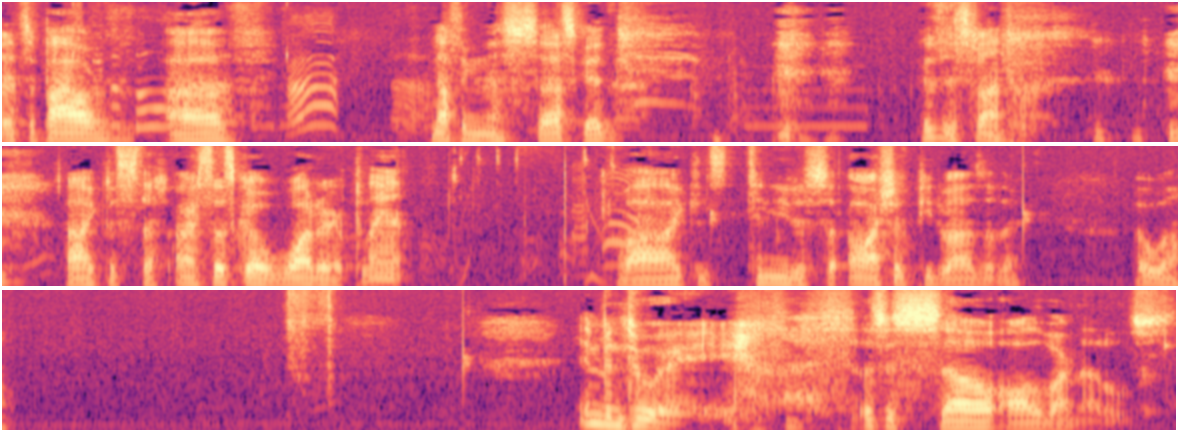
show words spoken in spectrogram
It's a pile of, of nothingness, so that's good. This is fun. I like this stuff. Alright, so let's go water plant. Wow, I continue to... Oh, I should have peed while I was up there. Oh well. Inventory. Let's just sell all of our metals.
